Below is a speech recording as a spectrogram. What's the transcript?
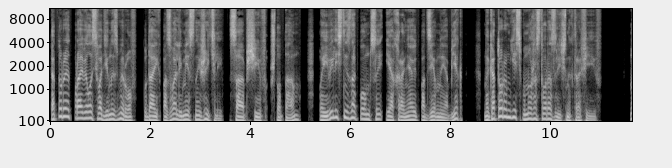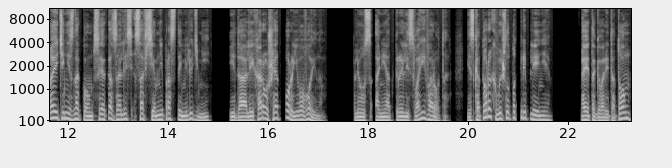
которая отправилась в один из миров, куда их позвали местные жители, сообщив, что там появились незнакомцы и охраняют подземный объект, на котором есть множество различных трофеев. Но эти незнакомцы оказались совсем непростыми людьми и дали хороший отпор его воинам. Плюс они открыли свои ворота, из которых вышло подкрепление. А это говорит о том,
